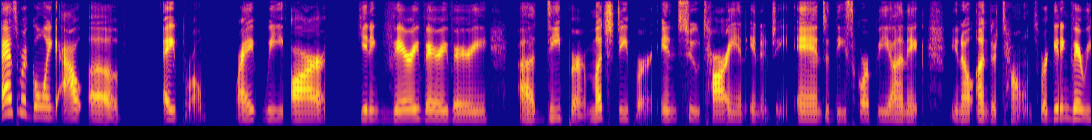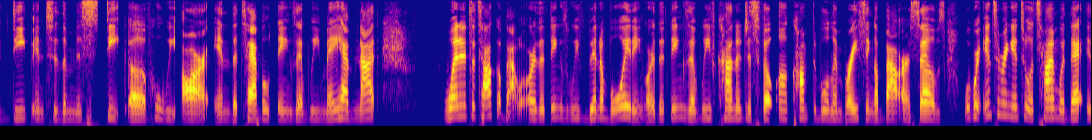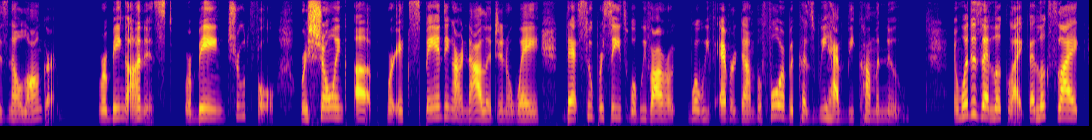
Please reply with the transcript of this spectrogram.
as we're going out of April, right, we are getting very, very, very uh, deeper, much deeper into Taurean energy and the scorpionic, you know, undertones. We're getting very deep into the mystique of who we are and the taboo things that we may have not wanted to talk about or the things we've been avoiding or the things that we've kind of just felt uncomfortable embracing about ourselves. Well, we're entering into a time where that is no longer. We're being honest. We're being truthful. We're showing up. We're expanding our knowledge in a way that supersedes what we've ever, what we've ever done before because we have become anew. And what does that look like? That looks like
